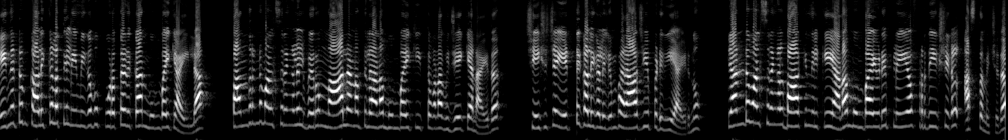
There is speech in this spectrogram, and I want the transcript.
എന്നിട്ടും കളിക്കളത്തിൽ ഈ മികവ് പുറത്തെടുക്കാൻ മുംബൈക്കായില്ല. പന്ത്രണ്ട് മത്സരങ്ങളിൽ വെറും നാലെണ്ണത്തിലാണ് മുംബൈക്ക് ഇത്തവണ വിജയിക്കാനായത്. ശേഷിച്ച എട്ട് കളികളിലും പരാജയപ്പെടുകയായിരുന്നു. രണ്ട് മത്സരങ്ങൾ ബാക്കി നിൽക്കെയാണ് മുംബൈയുടെ പ്ലേ ഓഫ് പ്രതീക്ഷകൾ അസ്തമിച്ചത്.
